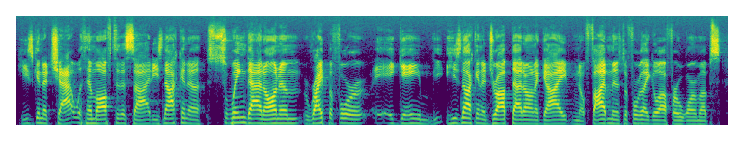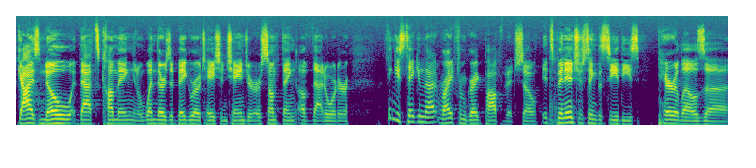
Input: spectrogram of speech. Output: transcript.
he's going to chat with him off to the side. He's not going to swing that on him right before a game. He's not going to drop that on a guy, you know, five minutes before they go out for warm-ups. Guys know that's coming, you know, when there's a big rotation change or something of that order. I think he's taken that right from Gregg Popovich. So it's been interesting to see these parallels uh,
